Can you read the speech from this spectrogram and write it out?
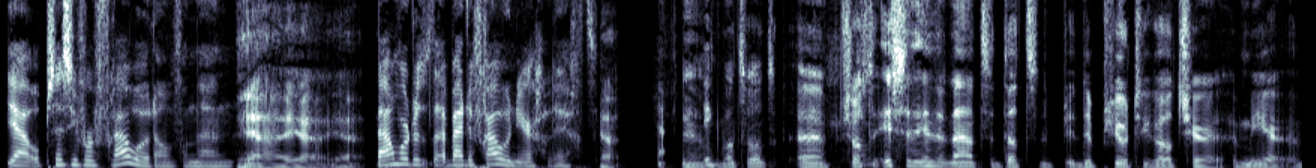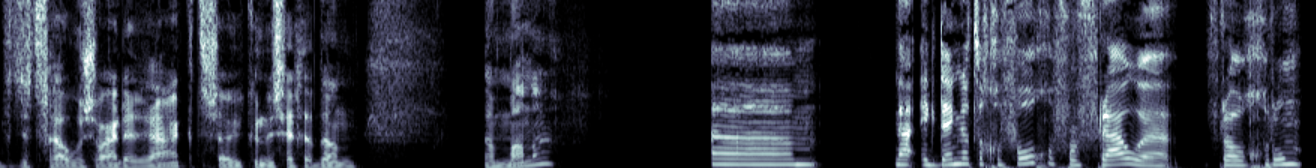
ja, obsessie voor vrouwen dan vandaan? Ja, ja, ja. Waarom wordt het bij de vrouwen neergelegd? Ja, Ik- want, want, eh, zoals, is het inderdaad dat de, purity culture meer het vrouwen zwaarder raakt, zou je kunnen zeggen, dan, dan mannen? Ehm, nou, ik denk dat de gevolgen voor vrouwen vooral grond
